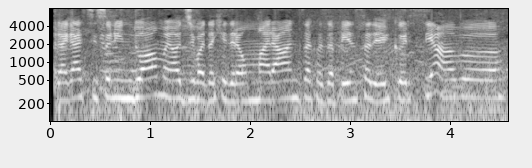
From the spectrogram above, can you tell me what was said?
Ragazzi sono in Duomo e oggi vado a chiedere a un Maranza cosa pensa del Corsiavo.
